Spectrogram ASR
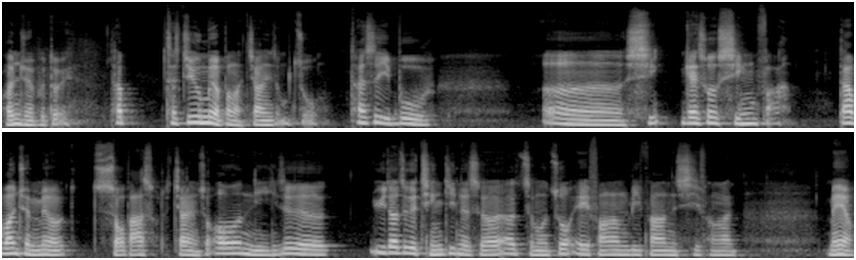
完全不对。”他他几乎没有办法教你怎么做。它是一部呃心，应该说心法，他完全没有手把手的教你说：“哦，你这个遇到这个情境的时候要怎么做 A 方案、B 方案 C 方案。”没有。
